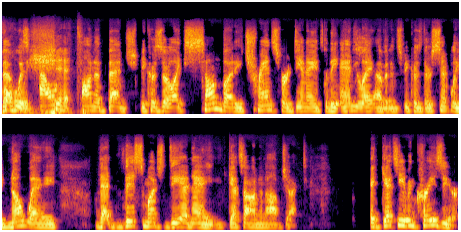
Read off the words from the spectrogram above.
Oh. that was out shit. on a bench because they're like somebody transferred DNA to the Annie Le evidence because there's simply no way that this much DNA gets on an object. It gets even crazier.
